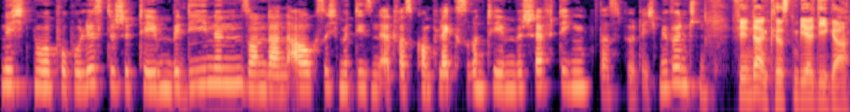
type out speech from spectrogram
nicht nur populistische Themen bedienen, sondern auch sich mit diesen etwas komplexeren Themen beschäftigen. Das würde ich mir wünschen. Vielen Dank, Kirsten Bialdiga.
